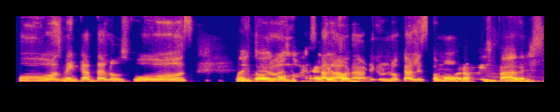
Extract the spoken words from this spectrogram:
jugos, me encantan los jugos. y todo el mundo cree a la hora de abrir un local es como... Fueron mis padres.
